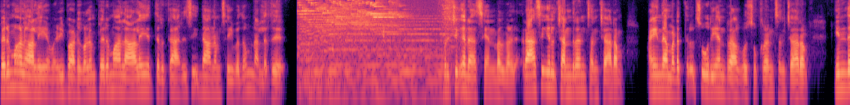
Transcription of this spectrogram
பெருமாள் ஆலய வழிபாடுகளும் பெருமாள் ஆலயத்திற்கு அரிசி தானம் செய்வதும் நல்லது. விருச்சிக ராசி அன்பர்கள் ராசியில் சந்திரன் சஞ்சாரம் ஐந்தாம் இடத்தில் சூரியன் ராகு சுக்ரன் சஞ்சாரம். இந்த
